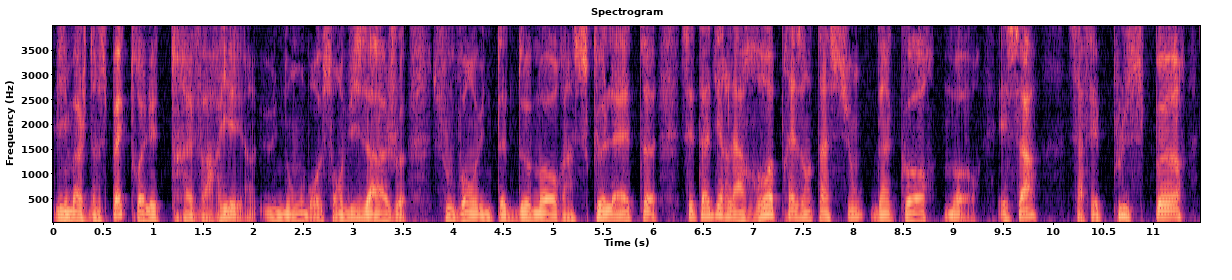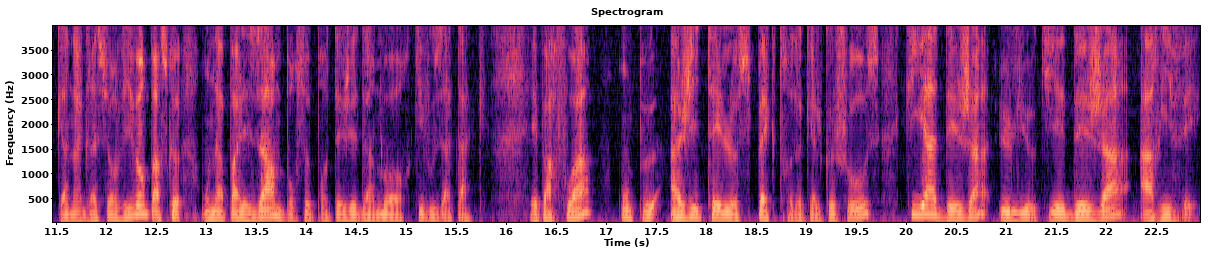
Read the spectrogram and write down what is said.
L'image d'un spectre, elle est très variée. Hein. Une ombre sans visage, souvent une tête de mort, un squelette, c'est-à-dire la représentation d'un corps mort. Et ça, ça fait plus peur qu'un agresseur vivant parce qu'on n'a pas les armes pour se protéger d'un mort qui vous attaque. Et parfois, on peut agiter le spectre de quelque chose qui a déjà eu lieu, qui est déjà arrivé.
